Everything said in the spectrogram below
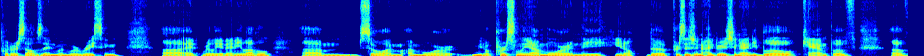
put ourselves in when we're racing uh, at really at any level. Um, so I'm I'm more you know personally I'm more in the you know the precision hydration Andy Blow camp of of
